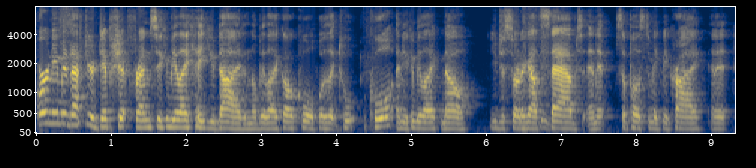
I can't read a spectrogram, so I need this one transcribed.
Or name it after your dipshit friend so you can be like, hey, you died. And they'll be like, oh, cool. Was it too- cool? And you can be like, no, you just sort of got stabbed and it's supposed to make me cry and it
